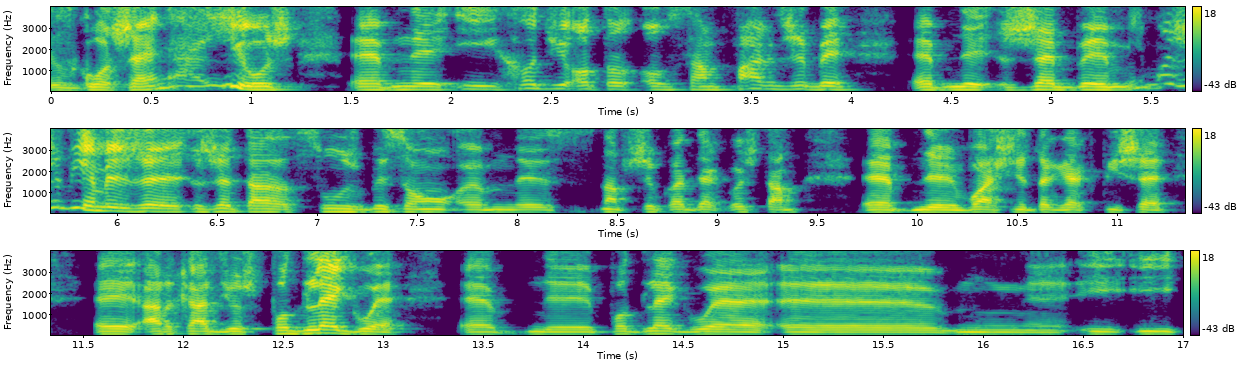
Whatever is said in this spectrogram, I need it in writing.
zgłoszenia i już. I chodzi o to, o sam fakt, żeby, żeby mimo że wiemy, że, że te służby są na przykład jakoś tam właśnie tak jak pisze e, Arkadiusz, podległe, podległe i, i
